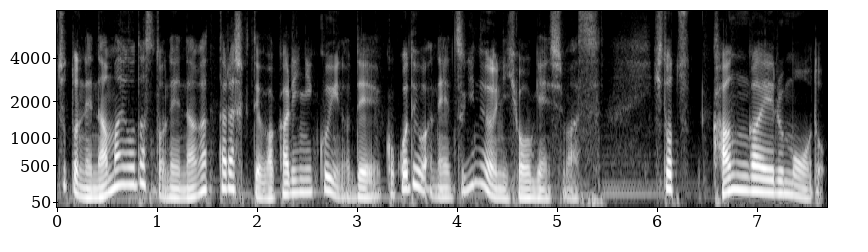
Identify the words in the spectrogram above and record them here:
ちょっとね、名前を出すとね、長ったらしくて分かりにくいので、ここではね、次のように表現します。1つ、考えるモード。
